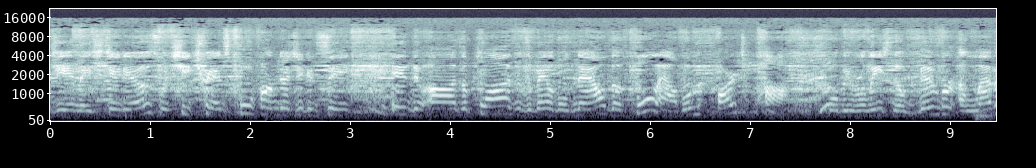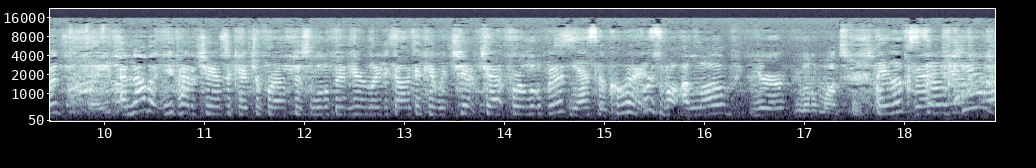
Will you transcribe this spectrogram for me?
GMA studios, which she transformed, as you can see, into uh, Oz. Applause is available now. The full album, Art Pop, will be released November 11th. And now that you've had a chance to catch your breath just a little bit here, Lady Gaga, can we chat chat for a little bit? Yes, of course. First of all, I love your little monsters. They look so cute.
